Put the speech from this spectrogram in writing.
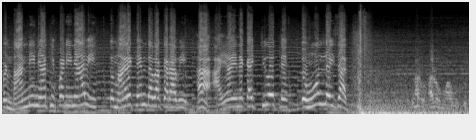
પણ માંદી ન્યાથી પડીને આવી તો મારે કેમ દવા કરાવી? હા અહીંયા એને કંઈક થયું હોત ને તો હું લઈ જાત. સારું હાલો હું આવું છું.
